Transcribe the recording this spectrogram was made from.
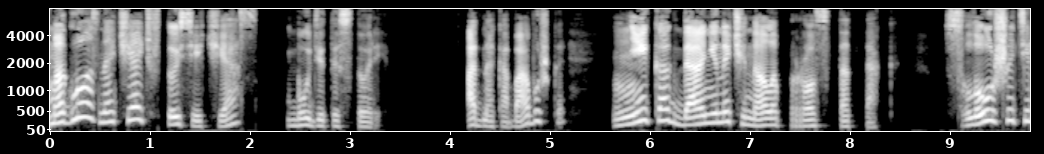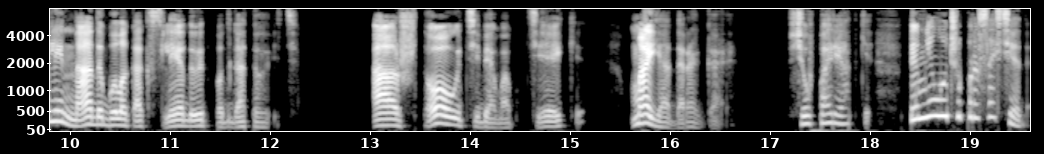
могло означать, что сейчас будет история. Однако бабушка никогда не начинала просто так. Слушателей надо было как следует подготовить. «А что у тебя в аптеке, моя дорогая?» «Все в порядке. Ты мне лучше про соседа».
